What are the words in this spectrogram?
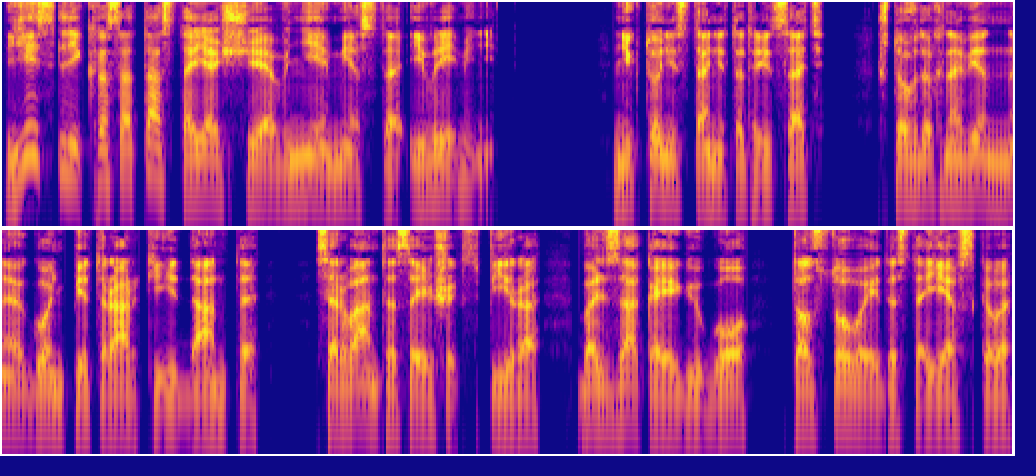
Есть ли красота, стоящая вне места и времени? Никто не станет отрицать, что вдохновенный огонь Петрарки и Данте, Сервантеса и Шекспира, Бальзака и Гюго, Толстого и Достоевского,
